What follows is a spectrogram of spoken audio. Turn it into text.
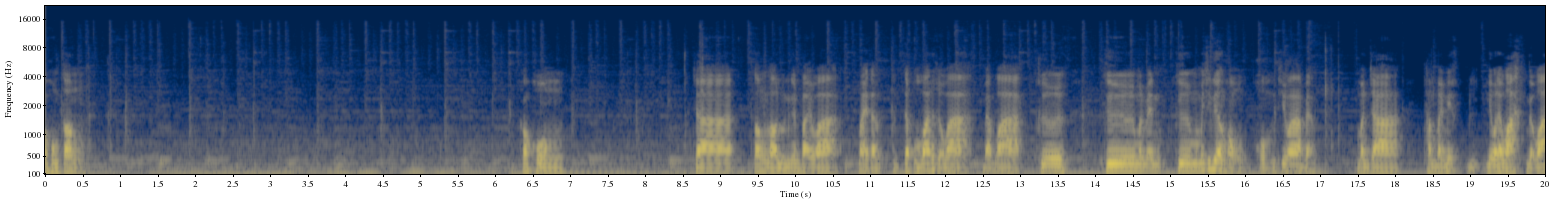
ก็คงต้อง ก็คง จะต้องรอลุ้นกันไปว่าไม่แต่แต่ผมว่าถ้าเกิดว่าแบบว่าคือคือมันเป็นคือมันไม่ใช่เรื่องของผมที่ว่าแบบมันจะทำไปไม่เรียกว่าอะไรวะแบบว่า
